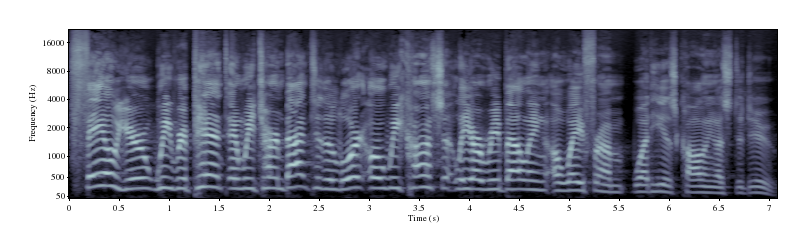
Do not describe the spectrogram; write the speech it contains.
failure, we repent and we turn back to the Lord, or we constantly are rebelling away from what He is calling us to do.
